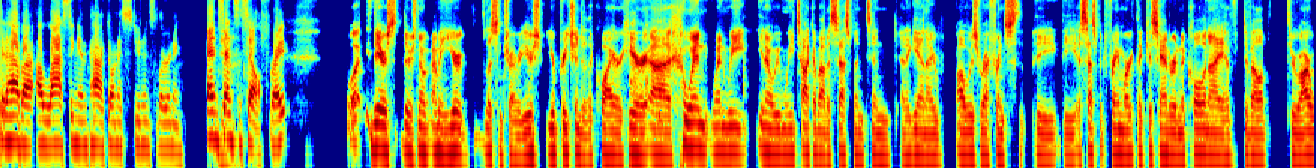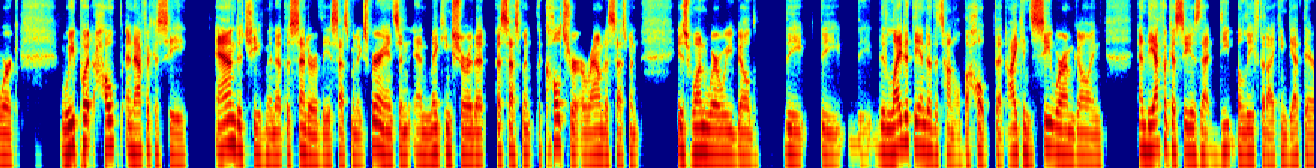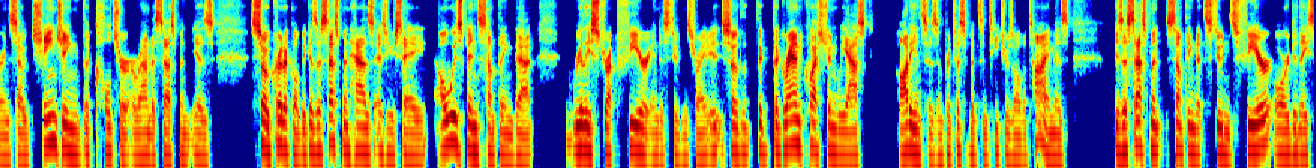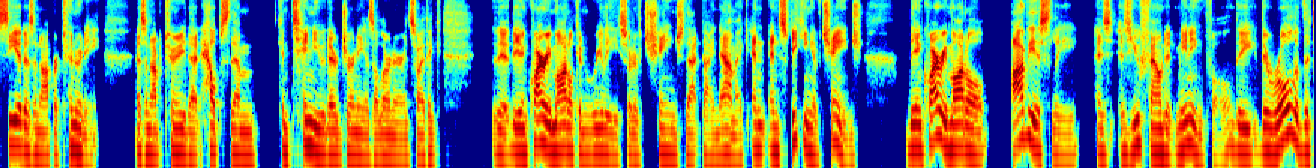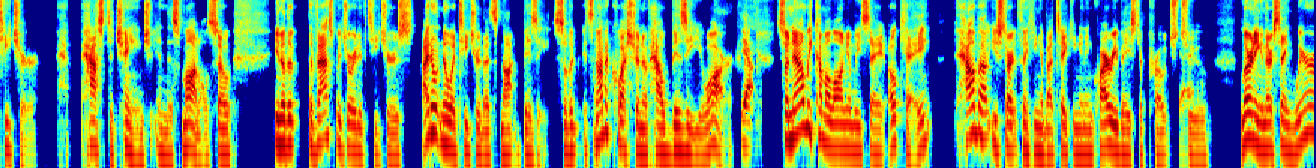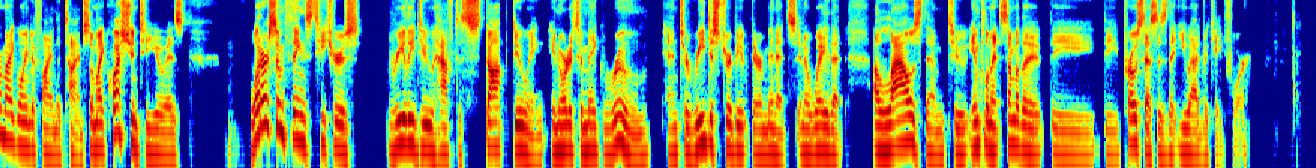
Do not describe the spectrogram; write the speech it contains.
could have a, a lasting impact on a student's learning and sense of self, right? Well, there's there's no. I mean, you're listen, Trevor. You're you're preaching to the choir here. Uh, when when we you know when we talk about assessment and and again, I always reference the the assessment framework that Cassandra and Nicole and I have developed through our work. We put hope and efficacy and achievement at the center of the assessment experience, and and making sure that assessment, the culture around assessment, is one where we build the the the the light at the end of the tunnel the hope that i can see where i'm going and the efficacy is that deep belief that i can get there. And so changing the culture around assessment is so critical because assessment has as you say always been something that really struck fear into students right? So the, the, the grand question we ask audiences and participants and teachers all the time is is assessment something that students fear or do they see it as an opportunity as an opportunity that helps them continue their journey as a learner. And so I think the, the inquiry model can really sort of change that dynamic. And, and speaking of change, the inquiry model obviously, as, as you found it meaningful, the, the role of the teacher has to change in this model. So, you know, the, the vast majority of teachers, I don't know a teacher that's not busy. So the, it's not a question of how busy you are. Yeah. So now we come along and we say, okay, how about you start thinking about taking an inquiry based approach yeah. to learning? And they're saying where am i going to find the time? So my question to you is what are some things teachers really do have to stop doing in order to make room and to redistribute their minutes in a way that allows them to implement some of the the the processes that you advocate for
